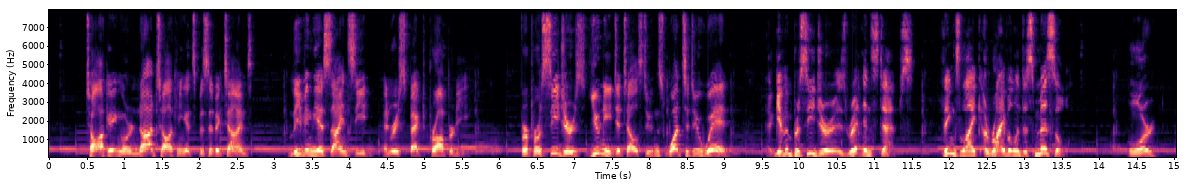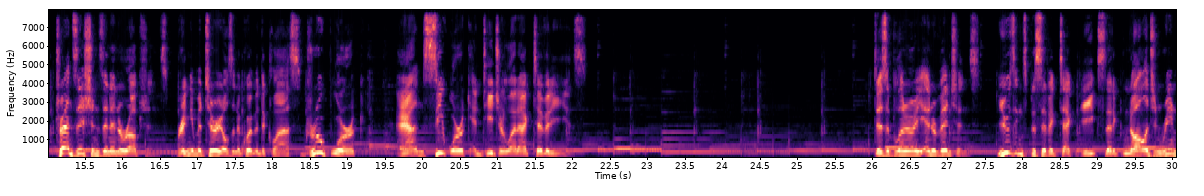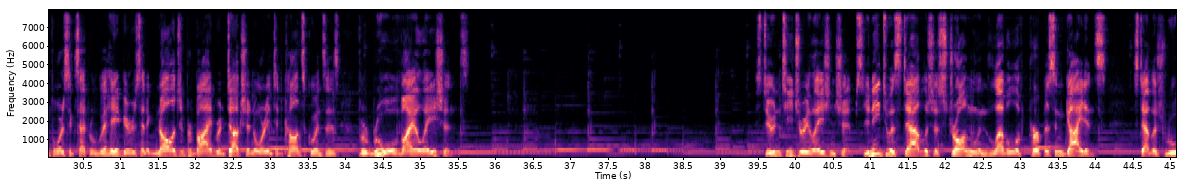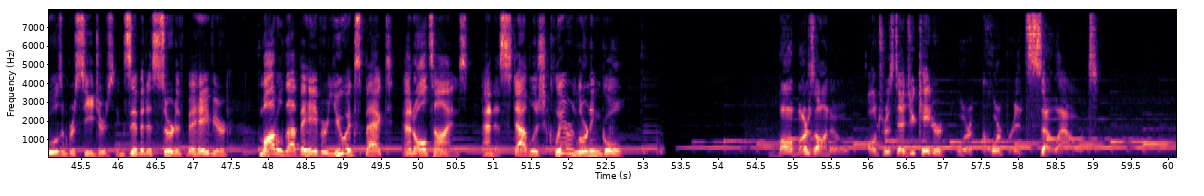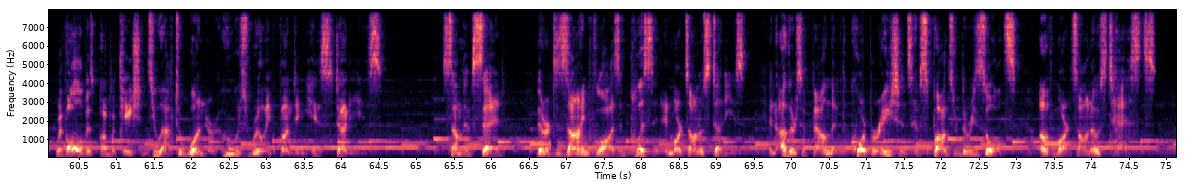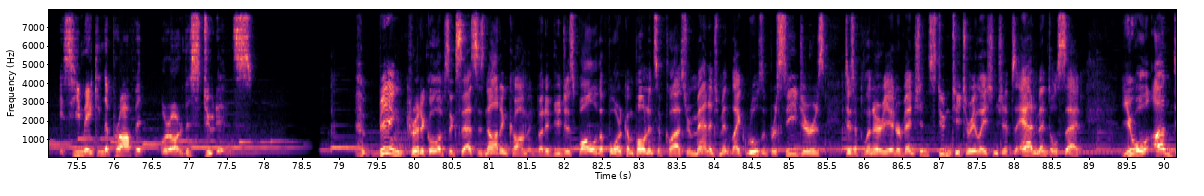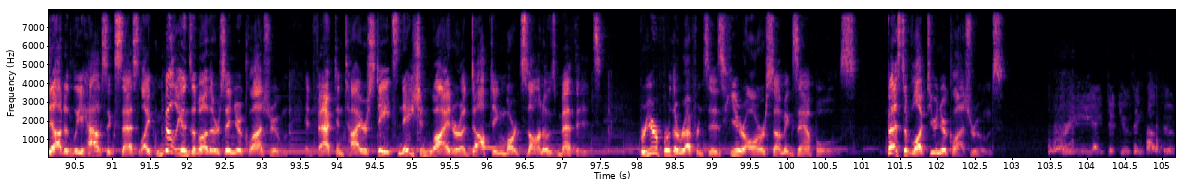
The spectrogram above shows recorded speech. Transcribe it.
talking or not talking at specific times, leaving the assigned seat, and respect property. For procedures, you need to tell students what to do when. A given procedure is written in steps. Things like arrival and dismissal, or transitions and interruptions, bringing materials and equipment to class, group work, and seat work and teacher led activities. Disciplinary interventions. Using specific techniques that acknowledge and reinforce acceptable behaviors and acknowledge and provide reduction oriented consequences for rule violations. Student teacher relationships. You need to establish a strong level of purpose and guidance, establish rules and procedures, exhibit assertive behavior, model that behavior you expect at all times, and establish clear learning goals. Bob Marzano, altruist educator or corporate sellout? With all of his publications, you have to wonder who's really funding his studies. Some have said there are design flaws implicit in Marzano's studies, and others have found that the corporations have sponsored the results of Marzano's tests. Is he making the profit, or are the students? Being critical of success is not uncommon, but if you just follow the four components of classroom management, like rules and procedures, disciplinary intervention, student teacher relationships, and mental set, you will undoubtedly have success like millions of others in your classroom. In fact, entire states nationwide are adopting Marzano's methods. For your further references, here are some examples. Best of luck to you in your classrooms. Created using Powtoon.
